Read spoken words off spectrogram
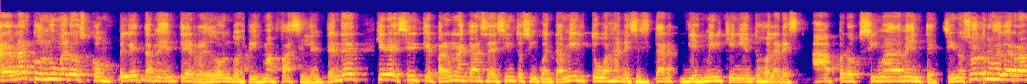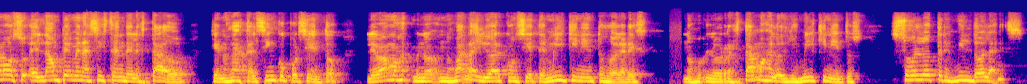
Para hablar con números completamente redondos y más fácil de entender, quiere decir que para una casa de 150 mil tú vas a necesitar 10.500 dólares aproximadamente. Si nosotros agarramos el Down Payment Assistance del Estado, que nos da hasta el 5%, le vamos, nos van a ayudar con 7.500 dólares, nos lo restamos a los 10.500, solo 3.000 dólares.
